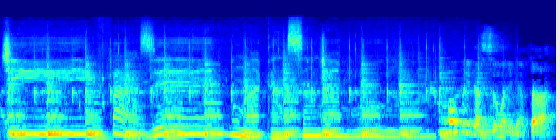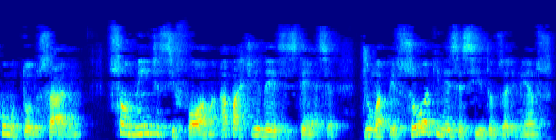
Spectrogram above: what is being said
te fazer uma canção de amor. A obrigação alimentar, como todos sabem, somente se forma a partir da existência de uma pessoa que necessita dos alimentos,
